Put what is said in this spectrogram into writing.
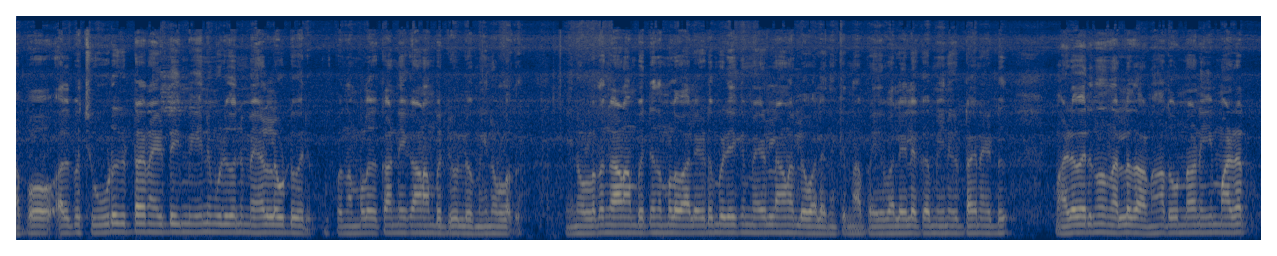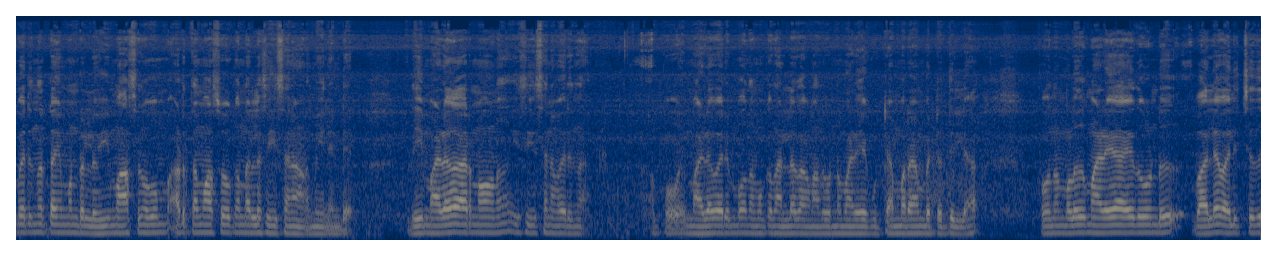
അപ്പോൾ അതിപ്പോൾ ചൂട് കിട്ടാനായിട്ട് ഈ മീൻ മുഴുവനും മേളിലോട്ട് വരും. ഇപ്പോൾ നമ്മൾ കണ്ണി കാണാൻ പറ്റുമല്ലോ മീനുള്ളത്. മീനുള്ളതും കാണാൻ പറ്റും. നമ്മൾ വലയിടുമ്പോഴേക്കും മേളിലാണല്ലോ വല നിൽക്കുന്നത്. അപ്പോൾ ഈ വലയിലൊക്കെ മീൻ കിട്ടാനായിട്ട് മഴ വരുന്നത് നല്ലതാണ്. അതുകൊണ്ടാണ് ഈ മഴ വരുന്ന ടൈം ഉണ്ടല്ലോ. ഈ മാസവും അടുത്ത മാസമൊക്കെ നല്ല സീസണാണ് മീനിന്റെ. ഇത് ഈ മഴ കാരണമാണ് ഈ സീസൺ വരുന്നത് അപ്പോൾ ഈ മഴ വരുമ്പോൾ നമുക്ക് നല്ലതാണ്. അതുകൊണ്ട് മഴയെ കുറ്റം പറയാൻ പറ്റത്തില്ല. അപ്പോൾ നമ്മൾ മഴയായതുകൊണ്ട് വല വലിച്ചത്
